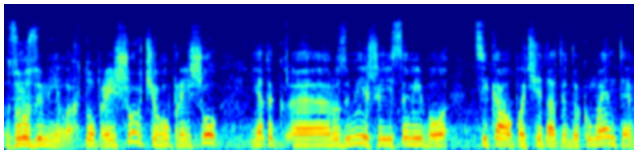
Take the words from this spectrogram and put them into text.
зрозуміла, хто прийшов, чого прийшов. Я так е, розумію, що їй самі було цікаво почитати документи.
